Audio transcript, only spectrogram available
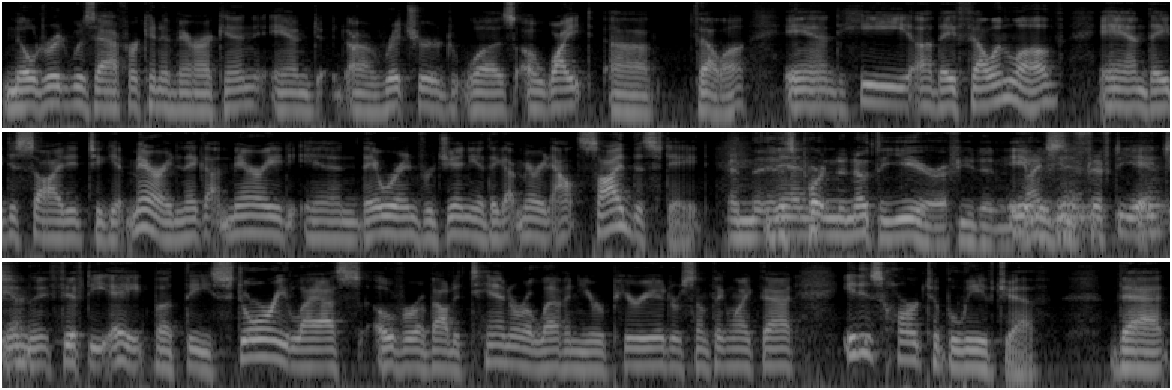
Mildred was African American, and uh, Richard was a white. Uh, fella and he uh, they fell in love and they decided to get married and they got married in they were in Virginia they got married outside the state And it's Then- important to note the year if you didn't. it was in- 1958. In, in the 58, but the story lasts over about a 10 or 11 year period or something like that. It is hard to believe, Jeff, that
